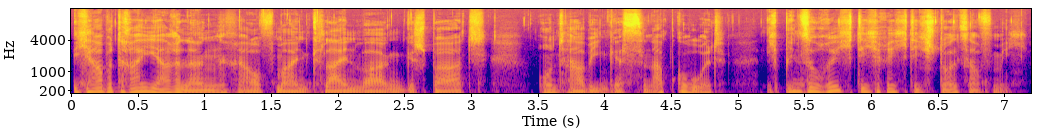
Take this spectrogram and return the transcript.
Ich habe drei Jahre lang auf meinen Kleinwagen gespart und habe ihn gestern abgeholt. Ich bin so richtig, richtig stolz auf mich.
